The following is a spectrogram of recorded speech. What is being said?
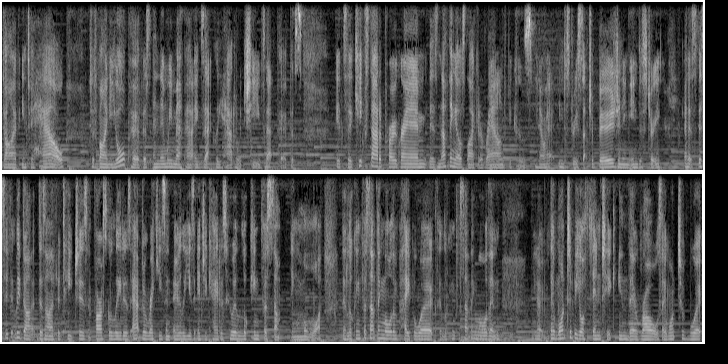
dive into how to find your purpose and then we map out exactly how to achieve that purpose. It's a Kickstarter program. There's nothing else like it around because, you know, our industry is such a burgeoning industry. And it's specifically di- designed for teachers and forest school leaders, outdoor reccees, and early years educators who are looking for something more. They're looking for something more than paperwork. They're looking for something more than, you know, they want to be authentic in their roles. They want to work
